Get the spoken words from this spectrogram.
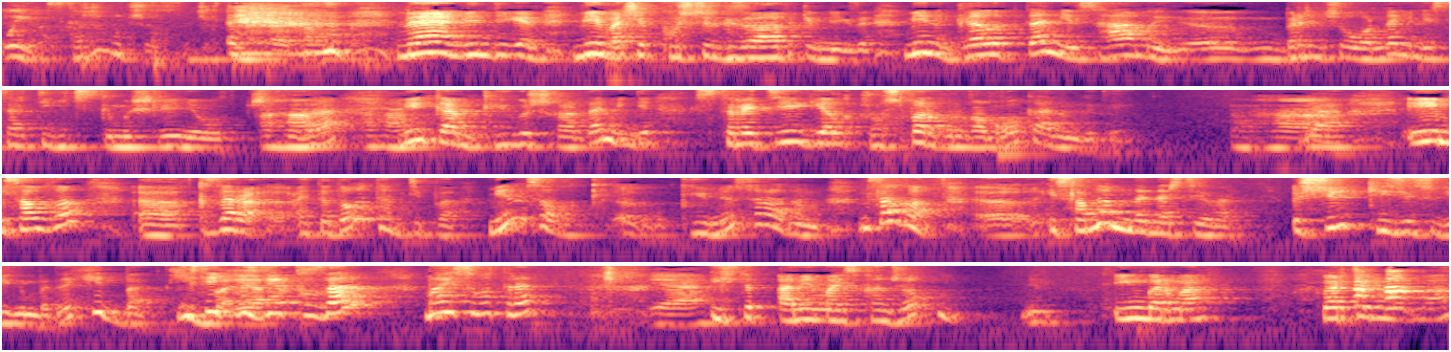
Ой, расскажи лучше, мә мен деген мен вообще курс жүргізіп алады екенмін негізі. Мен галопта мен самый э, бірінші орында менде стратегическое мышление болып шықты да. мен кәдімгі күйеуге шығарда менде стратегиялық жоспар құрғанмын ғой кәдімгідей. Иә. И мысалға ә, қыздар айтады ғой там типа мен мысалға ә, күйеуімнен сұрадым. Мысалға исламда мындай нәрсе бар. Үш рет кездесу деген бар да істейді иә. бізде қыздар майысып отырады. Иә. өйстіп а мен майысқан жоқпын. Мен үйің бар ма? Квартираң бар ма?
